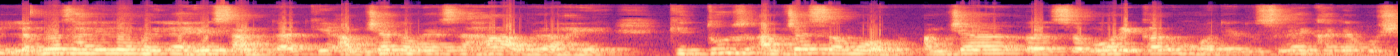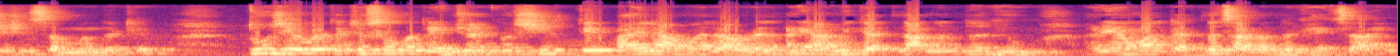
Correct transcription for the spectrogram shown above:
लग्न झालेल्या महिला हे सांगतात की आमच्या नवऱ्याचा हा आग्रह आहे की तू आमच्यासमोर आमच्यासमोर एका रूममध्ये दुसऱ्या एखाद्या पुरुषाशी संबंध ठेव. तू जेव्हा त्याच्यासोबत एन्जॉय करशील ते पाहायला आम्हाला आवडेल आणि आम्ही त्यातनं आनंद घेऊ आणि आम्हाला त्यातनंच आनंद घ्यायचा आहे.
